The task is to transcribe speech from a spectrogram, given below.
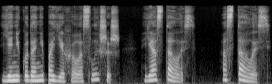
«Я никуда не поехала, слышишь? Я осталась. Осталась.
